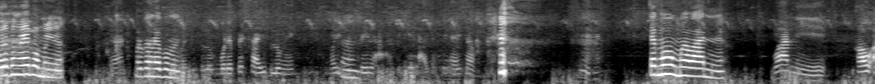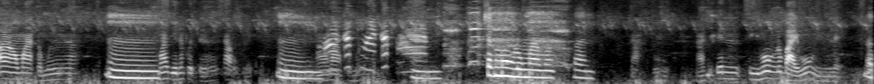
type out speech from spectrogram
บ่ได้เป็นไรบ่มันนี่นะนะบ่ได้เป็นไรบ่มันลงบ่ได้ไปใส่ไปลงไงไม่อืมไปหลาไปหลา จะไปใช้ซ้จักโมงเมื่อวานนี่นะำว่านนี่เขาเอามากับมือนะอืมมาอยู่ในเพิ่นเตอเศร้าเลยอืมเอามากับมืออืมจักโมงลงมาเมื่อวานจ้ะอาจจะเป็นสี่โมงหรือบ่ายโมงนี่แหละเอ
